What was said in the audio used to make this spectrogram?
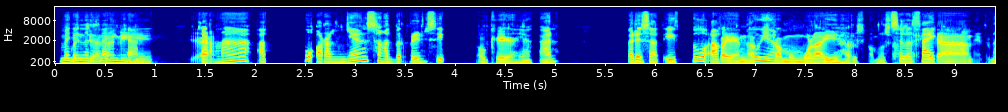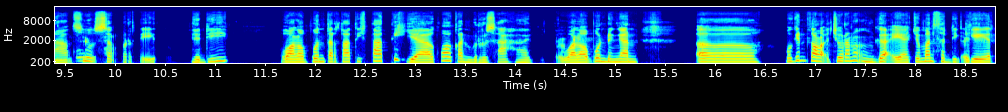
menyelesaikan. Ya. karena aku orangnya sangat berprinsip, Oke. ya kan? Pada saat itu Apa yang aku harus yang kamu mulai harus kamu selesaikan. selesaikan. Itu Nah, aku seperti itu. Jadi walaupun tertatih-tatih ya aku akan berusaha gitu. Oke. Walaupun dengan eh mungkin kalau curang enggak ya, cuman sedikit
